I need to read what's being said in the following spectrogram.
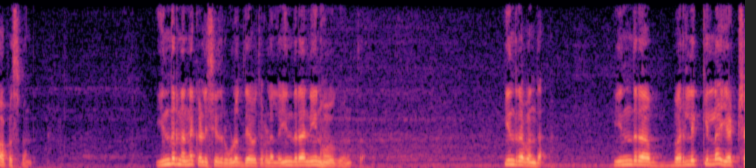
ವಾಪಸ್ ಬಂದ. ಇಂದ್ರನನ್ನು ಕಳಿಸಿದರು ಉಳಿದ ದೇವತೆಗಳೆಲ್ಲ ಇಂದ್ರ, ನೀನು ಹೋಗು ಅಂತ. ಇಂದ್ರ ಬಂದ. ಇಂದ್ರ ಬರಲಿಕ್ಕಿಲ್ಲ, ಯಕ್ಷ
